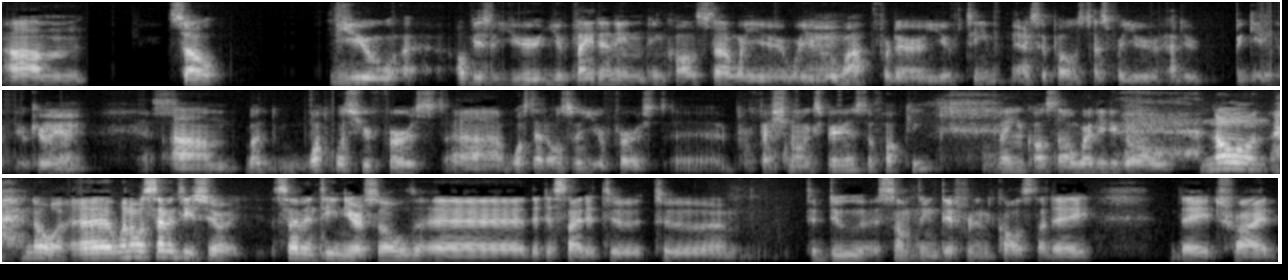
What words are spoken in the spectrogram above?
Um, so you uh, obviously you you played in in, Karlstad when you when you grew Mhm. up for the youth team. I suppose that's where you had your beginning of your career. Mhm. Yes. Um, but what was your first? Uh, was that also your first uh, professional experience of hockey, playing in Karlstad? Where did you go? No, no. Uh, when I was 17, 17 years old, uh, they decided to to um, to do something different in Karlstad. They they tried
